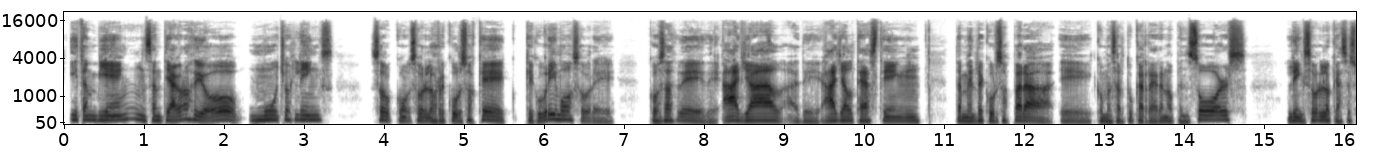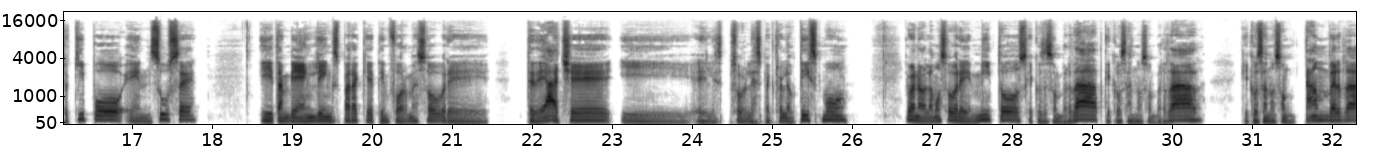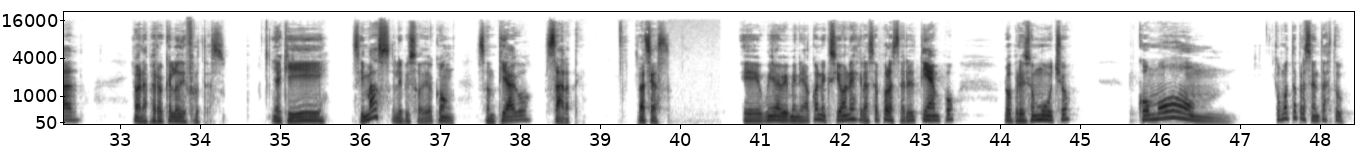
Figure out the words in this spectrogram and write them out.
Y también Santiago nos dio muchos links sobre los recursos que, que, cubrimos, sobre cosas de, de, Agile, de Agile Testing, también recursos para eh, comenzar tu carrera en open source, links sobre lo que hace su equipo en SUSE y también links para que te informes sobre TDAH y sobre el espectro del autismo. Y bueno, hablamos sobre mitos, qué cosas son verdad, qué cosas no son verdad, qué cosas no son tan verdad. Y bueno, espero que lo disfrutes. Y aquí, sin más, el episodio con Santiago Zárate. Gracias. Eh, bienvenido a Conexiones. Gracias por hacer el tiempo. Lo aprecio mucho. ¿Cómo, cómo te presentas tú?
